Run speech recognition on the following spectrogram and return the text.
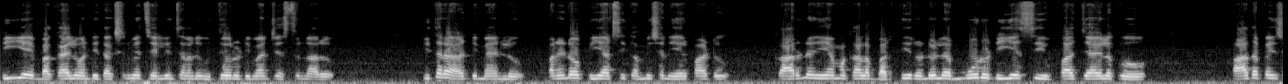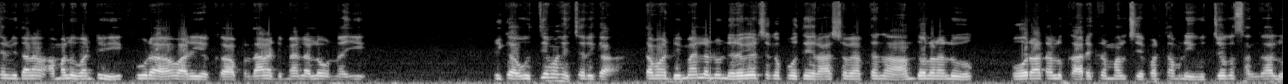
డిఏ బకాయిలు వంటి తక్షణమే చెల్లించాలని ఉద్యోగులు డిమాండ్ చేస్తున్నారు. ఇతర డిమాండ్లు పన్నెండవ పిఆర్సీ కమిషన్ ఏర్పాటు కారుణ్య నియామకాల భర్తీ రెండు వేల మూడు డిఎస్సి ఉపాధ్యాయులకు పాత పెన్షన్ విధానం అమలు వంటివి కూడా వారి యొక్క ప్రధాన డిమాండ్లలో ఉన్నాయి. ఇక ఉద్యమ హెచ్చరిక తమ డిమాండ్లను నెరవేర్చకపోతే రాష్ట్ర వ్యాప్తంగా ఆందోళనలు పోరాటాలు కార్యక్రమాలు చేపడతామని ఉద్యోగ సంఘాలు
